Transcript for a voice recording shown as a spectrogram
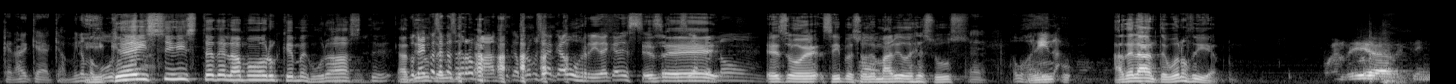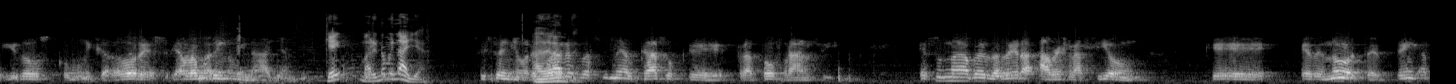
que, nadie- que- que a mí no me ¿Y gusta. qué hiciste del amor que me juraste? ¿A ti Porque hay cosas que son románticas, pero hay música que es aburrida, hay que decir. Ese- que no, Eso es, sí, pero eso es de Mario de Jesús. Eh, aburrida. Un- adelante, buenos días. Buen día, comunicadores. Le habla Marino Minaya. ¿Quién? Marino Minaya. Sí, señor. Adelante. Para al caso que trató Francis, es una verdadera aberración que el norte tenga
